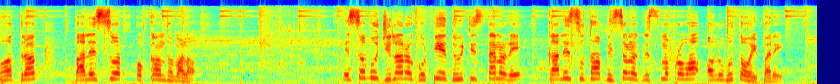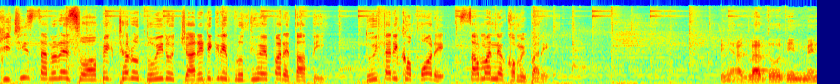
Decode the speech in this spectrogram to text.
ଭଦ୍ରକ ବାଲେଶ୍ୱର ଓ କନ୍ଧମାଳ ଏସବୁ ଜିଲ୍ଲାର ଗୋଟିଏ ଦୁଇଟି ସ୍ଥାନରେ କାଲି ସୁଦ୍ଧା ଭୀଷଣ ଗ୍ରୀଷ୍ମ ପ୍ରବାହ ଅନୁଭୂତ ହୋଇପାରେ କିଛି ସ୍ଥାନରେ ସ୍ୱାଭାବିକ ଠାରୁ ଦୁଇରୁ ଚାରି ଡିଗ୍ରୀ ବୃଦ୍ଧି ହୋଇପାରେ ତାତି ଦୁଇ ତାରିଖ ପରେ ସାମାନ୍ୟ କମିପାରେ अगला दो दिन में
